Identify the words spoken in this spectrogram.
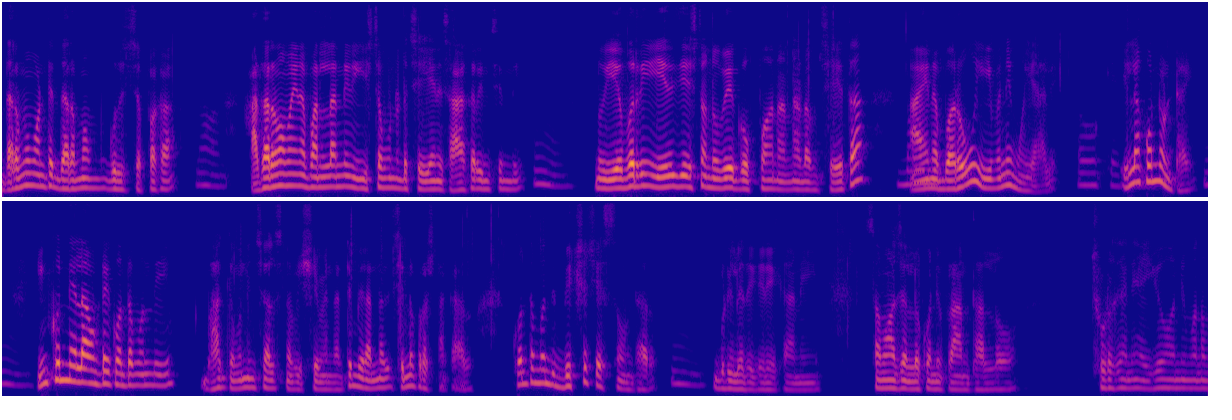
ధర్మం అంటే ధర్మం గురించి చెప్పక. అధర్మమైన పనులన్నీ నీ ఇష్టం ఉన్నట్టు చేయని సహకరించింది. నువ్వు ఎవరిని ఏది చేసినా నువ్వే గొప్ప అని అనడం చేత ఆయన బరువు ఈమెని మోయాలి. ఓకే ఇలా కొన్ని ఉంటాయి ఇంకొన్ని ఎలా ఉంటాయి కొంతమంది బాగా గమనించాల్సిన విషయం ఏంటంటే మీరు అన్నది చిన్న ప్రశ్న కాదు. కొంతమంది భిక్ష చేస్తూ ఉంటారు. గుడిల దగ్గరే కానీ సమాజంలో కొన్ని ప్రాంతాల్లో చూడగానే అయ్యో అని మనం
